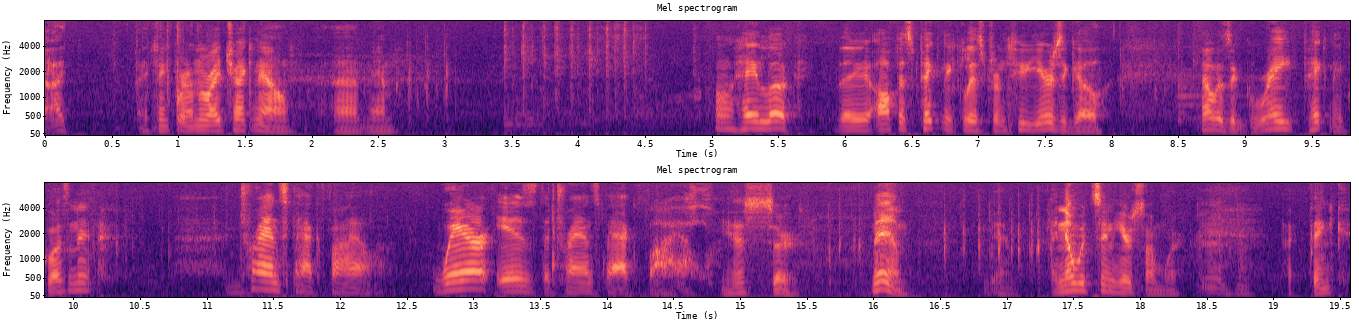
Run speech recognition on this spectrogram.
I, I think we're on the right track now, uh, ma'am. Oh, hey, look, the office picnic list from two years ago. That was a great picnic, wasn't it? Transpac file. Where is the Transpac file? Yes, sir. Ma'am, ma'am, I know it's in here somewhere. Mm-hmm. I think.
